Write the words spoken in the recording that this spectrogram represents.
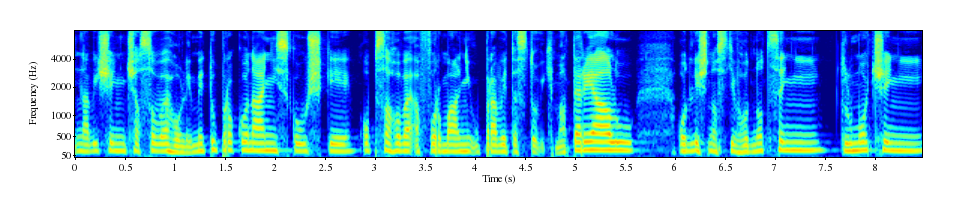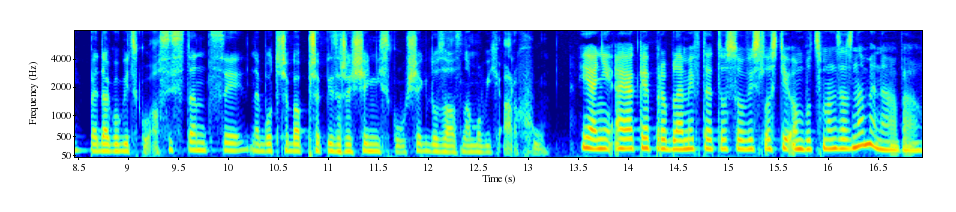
navýšení časového limitu pro konání zkoušky, obsahové a formální úpravy testových materiálů, odlišnosti v hodnocení, tlumočení, pedagogickou asistenci nebo třeba přepis řešení zkoušek do záznamových archů. Jani, a jaké problémy v této souvislosti ombudsman zaznamenává?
